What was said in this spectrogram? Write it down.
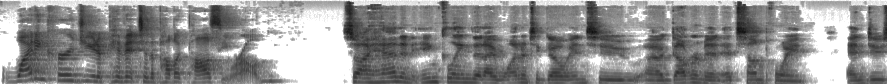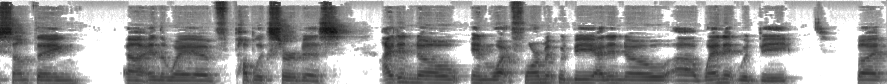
What encouraged you to pivot to the public policy world? So I had an inkling that I wanted to go into uh, government at some point and do something uh, in the way of public service. I didn't know in what form it would be. I didn't know uh, when it would be, but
